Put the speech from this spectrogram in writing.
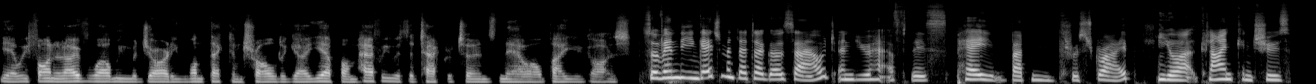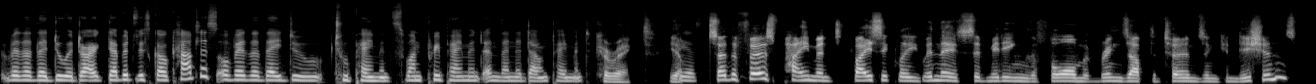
yeah, we find an overwhelming majority want that control to go, yep, I'm happy with the tax returns. Now I'll pay you guys. So when the engagement letter goes out and you have this pay button through Stripe, your client can choose whether they do a direct debit with GoCardless or whether they do two payments, one prepayment and then a down payment. Correct. Yep. Yes. So the first payment, basically, when they're submitting the form, it brings up the terms and conditions,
